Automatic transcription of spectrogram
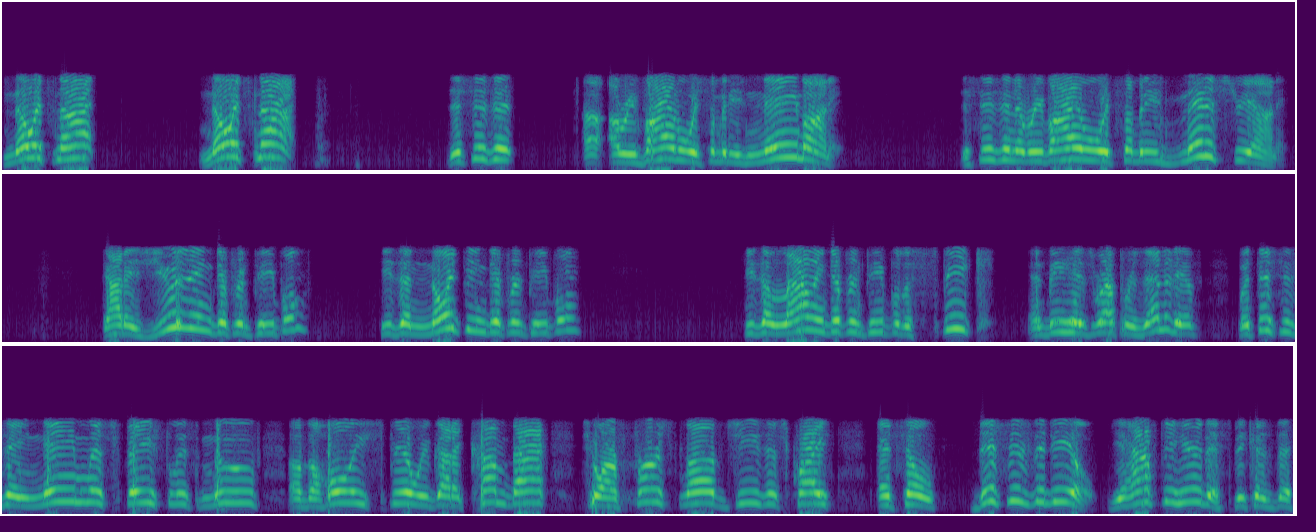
No, it's not. No, it's not. This isn't a, a revival with somebody's name on it. This isn't a revival with somebody's ministry on it. God is using different people. He's anointing different people. He's allowing different people to speak and be his representative. But this is a nameless, faceless move of the Holy Spirit. We've got to come back to our first love, Jesus Christ. And so this is the deal. You have to hear this because the,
